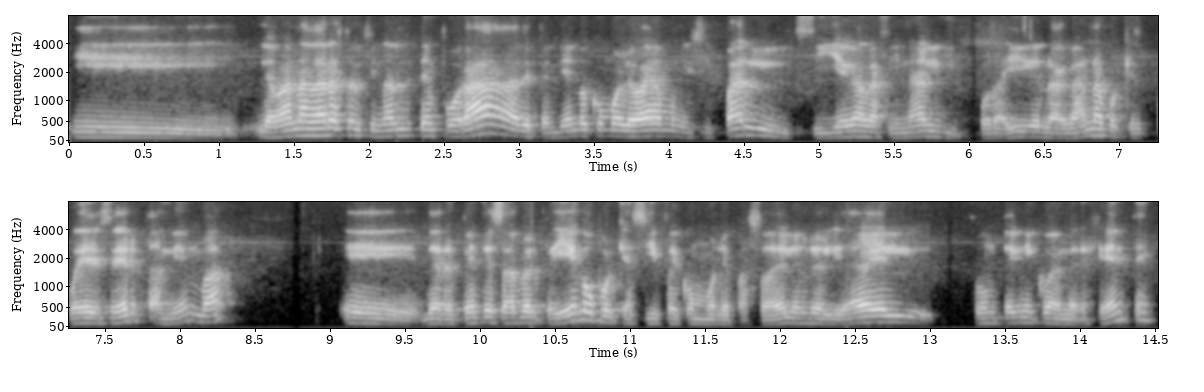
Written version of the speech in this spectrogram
y le van a dar hasta el final de temporada, dependiendo cómo le vaya a Municipal, si llega a la final y por ahí la gana, porque puede ser también, va. Eh, de repente salva el pellejo, porque así fue como le pasó a él. En realidad, él fue un técnico emergente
